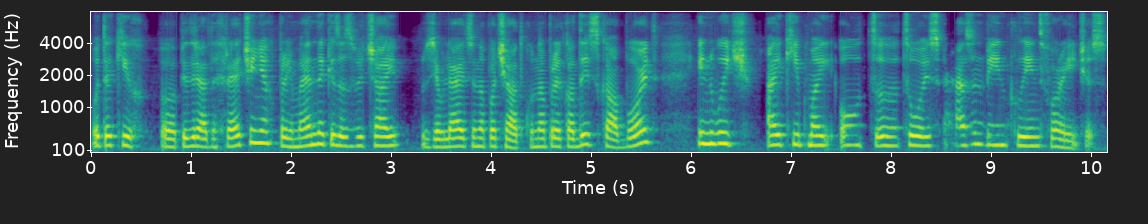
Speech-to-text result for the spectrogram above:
У таких е, підрядних реченнях прийменники зазвичай з'являються на початку. Наприклад, this cupboard in which I keep my old uh, toys hasn't been cleaned for ages.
